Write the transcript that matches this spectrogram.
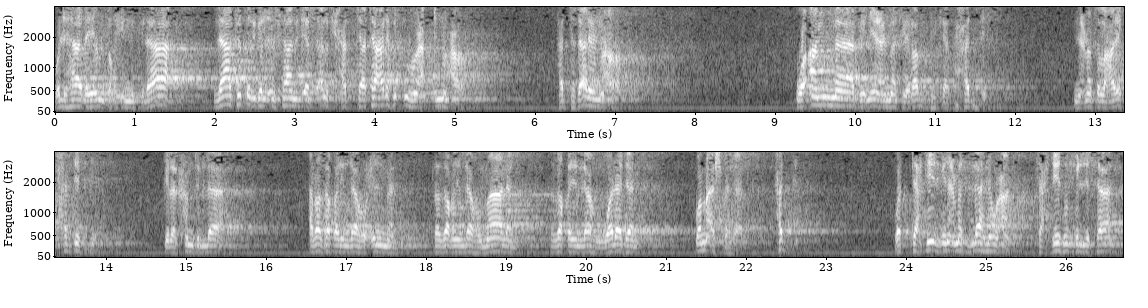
ولهذا ينبغي أنك لا لا تطلق الإنسان اللي يسألك حتى تعرف أنه أنه عرف. حتى تعرف أنه عرف. وأما بنعمة ربك فحدث. نعمة الله عليك حدث بها. قل الحمد لله. رزقني الله علما رزقني الله مالا رزقني الله ولدا وما أشبه ذلك. حدث. والتحديث بنعمة الله نوعان. تحديث باللسان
